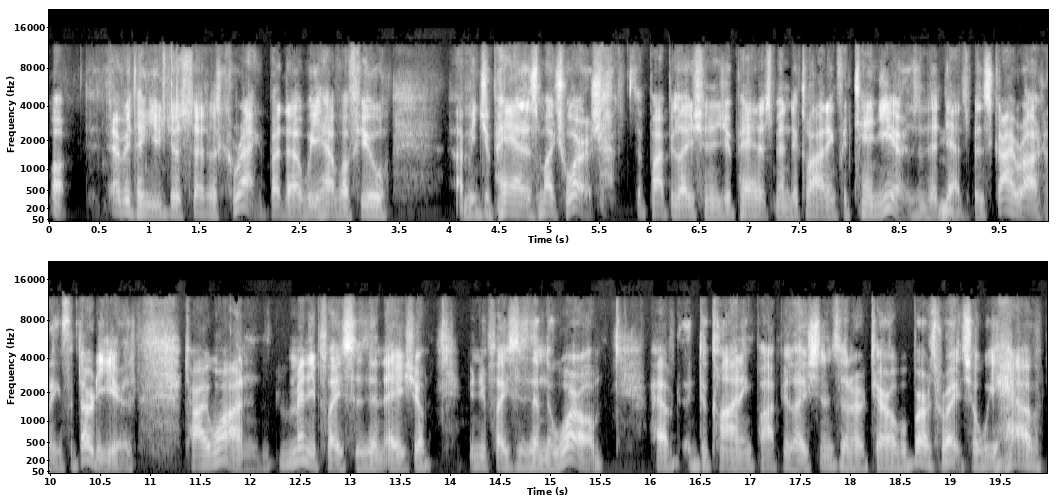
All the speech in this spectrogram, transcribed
Well, everything you just said is correct, but uh, we have a few. I mean, Japan is much worse. The population in Japan has been declining for 10 years, and the mm. debt's been skyrocketing for 30 years. Taiwan, many places in Asia, many places in the world have declining populations and are terrible birth rates. So we have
